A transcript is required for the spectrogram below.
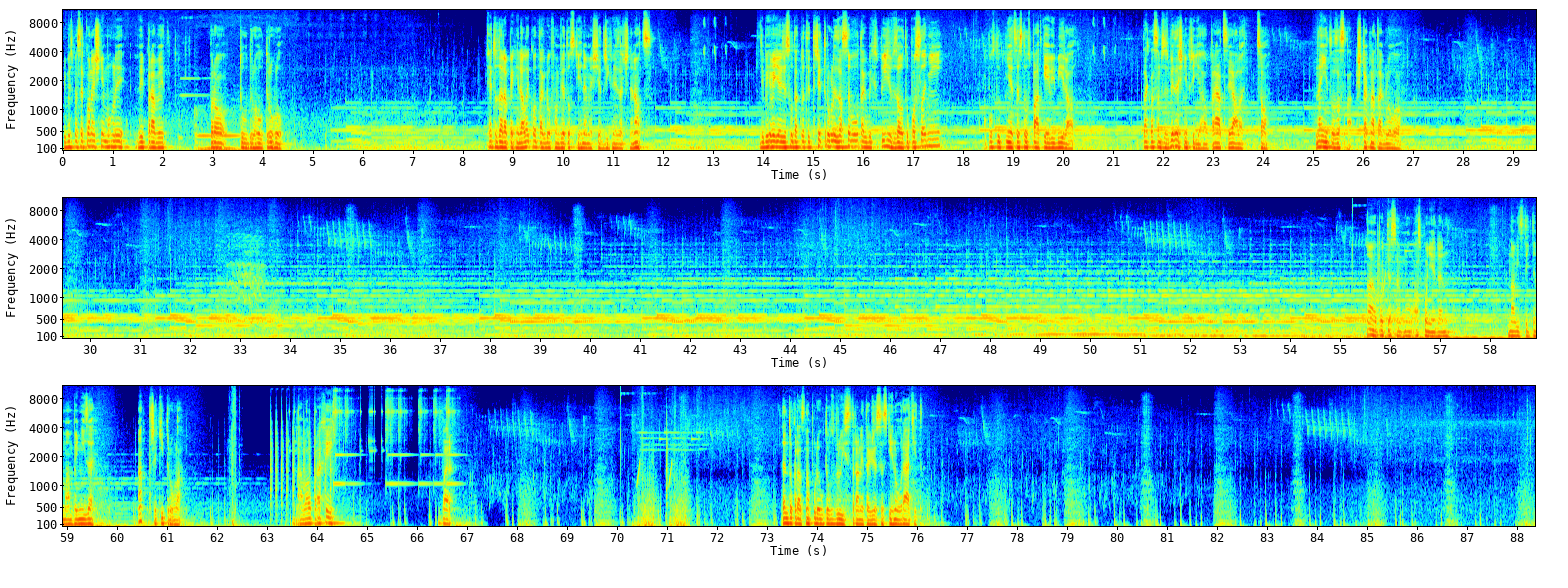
že bychom se konečně mohli vypravit pro tu druhou truhlu. Je to teda pěkně daleko, tak doufám, že to stihneme ještě dřív, než začne noc. Kdybych věděl, že jsou takhle ty tři truhly za sebou, tak bych spíš vzal tu poslední a postupně cestou zpátky je vybíral. Takhle jsem si zbytečně přidělal práci, ale co? Není to zas až tak na tak dlouho. No jo, pojďte se mnou, aspoň jeden. Navíc teď nemám peníze. A třetí truhla. Nával prachy. Super. Tentokrát snad půjde útok z druhé strany, takže se stihnou vrátit.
